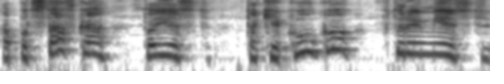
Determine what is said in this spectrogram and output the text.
a podstawka to jest takie kółko, w którym jest y,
